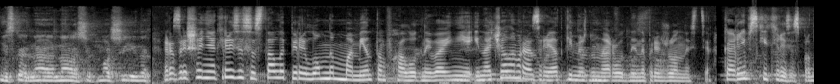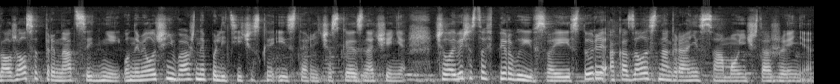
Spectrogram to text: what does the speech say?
на наших машинах. Разрешение кризиса стало переломным моментом в холодной войне и началом разрядки международной напряженности. Карибский кризис продолжался 13 дней. Он имел очень важное политическое и историческое значение. Человечество впервые в своей истории оказалось на грани самоуничтожения.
